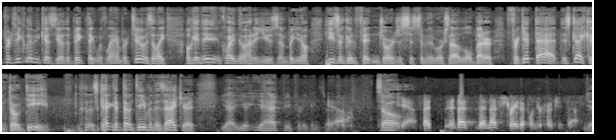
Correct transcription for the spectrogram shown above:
particularly because you know the big thing with Lambert too is that like okay, they didn't quite know how to use him, but you know he's a good fit in Georgia's system. It works out a little better. Forget that. This guy can throw deep. this guy can throw deep and is accurate. Yeah, you you have to be pretty concerned. Yeah. So yeah, that, that, that that's straight up on your coaching staff. Yeah.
